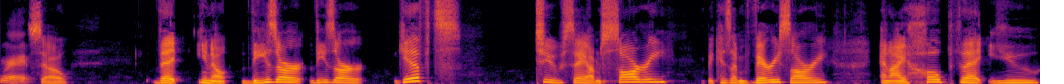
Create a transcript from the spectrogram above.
Right. so that you know these are these are gifts to say i'm sorry because i'm very sorry and i hope that you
